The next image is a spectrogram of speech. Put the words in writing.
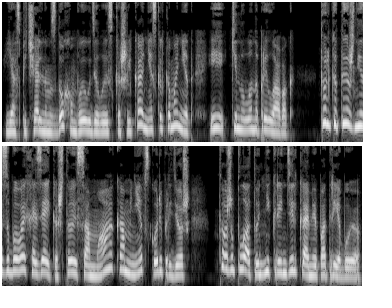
Я с печальным вздохом выудила из кошелька несколько монет и кинула на прилавок. «Только ты ж не забывай, хозяйка, что и сама ко мне вскоре придешь. Тоже плату не крендельками потребую»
